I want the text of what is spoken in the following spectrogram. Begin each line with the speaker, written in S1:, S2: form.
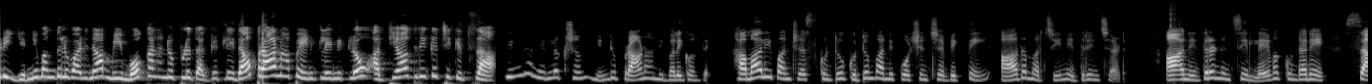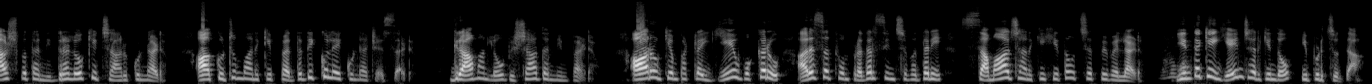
S1: తరబడి ఎన్ని మందులు వాడినా మీ మోకాల నొప్పులు తగ్గట్లేదా? ప్రాణ పెయిన్ క్లినిక్లో అత్యాధునిక చికిత్స.
S2: చిన్న నిర్లక్ష్యం నిండు ప్రాణాన్ని బలిగొంది. హమాలీ పని చేసుకుంటూ కుటుంబాన్ని పోషించే వ్యక్తి ఆదమర్చి నిద్రించాడు. ఆ నిద్ర నుంచి లేవకుండానే శాశ్వత నిద్రలోకి చారుకున్నాడు ఆ కుటుంబానికి పెద్ద దిక్కు లేకుండా చేశాడు. గ్రామంలో విషాదం నింపాడు. ఆరోగ్యం పట్ల ఏ ఒక్కరూ అలసత్వం ప్రదర్శించవద్దని సమాజానికి హితవు చెప్పి వెళ్ళాడు. ఇంతకీ ఏం జరిగిందో ఇప్పుడు చూద్దాం.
